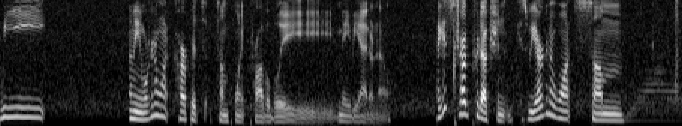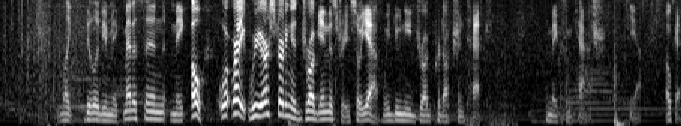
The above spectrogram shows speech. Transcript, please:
we... I mean, we're going to want carpets at some point, probably, maybe, I don't know. I guess drug production, because we are going to want some, like, ability to make medicine, make... Oh, right, we are starting a drug industry, so yeah, we do need drug production tech to make some cash. Yeah, okay.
